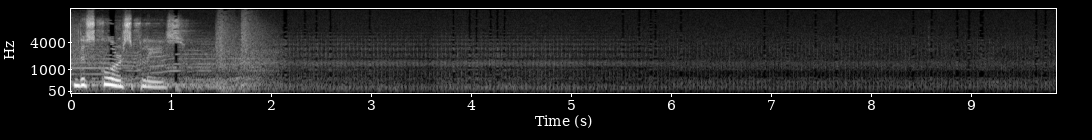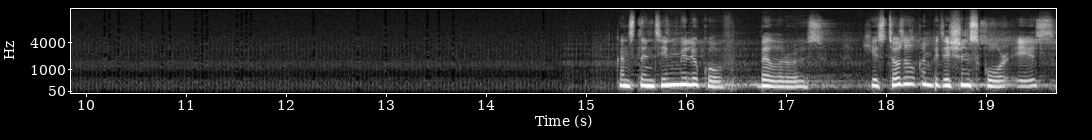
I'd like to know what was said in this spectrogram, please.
The scores, please. Konstantin Milyukov, Belarus. His total competition score is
